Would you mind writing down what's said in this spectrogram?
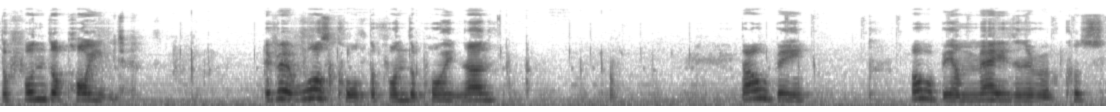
the Thunder Point. If it was called the Thunder Point, then that would be that would be amazing if it was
